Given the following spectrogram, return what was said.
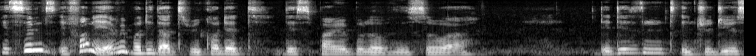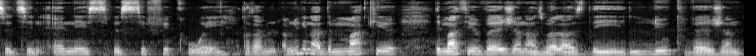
It seems funny, everybody that recorded this parable of the sower, they didn't introduce it in any specific way. Because I'm, I'm looking at the Matthew, the Matthew version as well as the Luke version.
